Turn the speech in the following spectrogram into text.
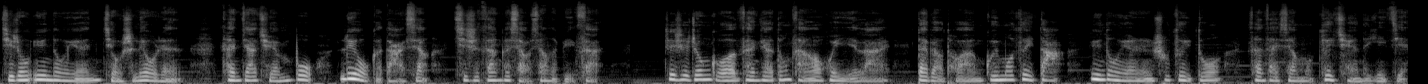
其中运动员96人，参加全部六个大项、73个小项的比赛。这是中国参加冬残奥会以来代表团规模最大、运动员人数最多、参赛项目最全的一届。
